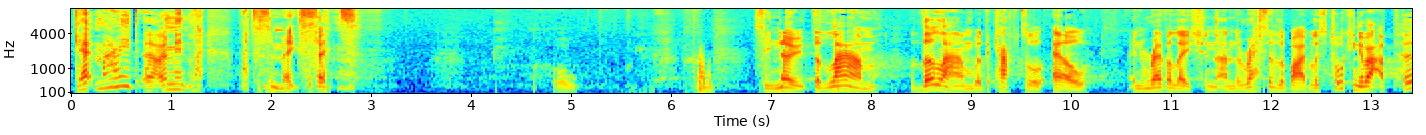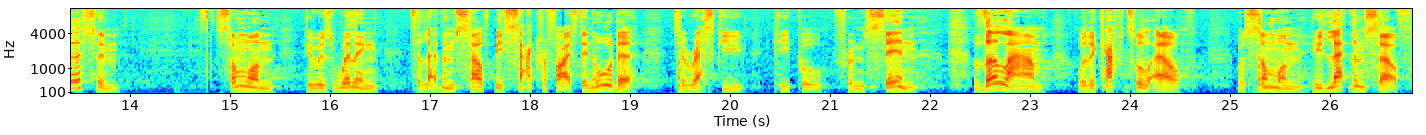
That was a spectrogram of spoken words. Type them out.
get married? Uh, I mean, like, that doesn't make sense. Oh. See, no, the lamb, the lamb with the capital L in Revelation and the rest of the Bible is talking about a person, someone who is willing to let themselves be sacrificed in order to rescue people from sin. The lamb with a capital L was someone who let themselves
